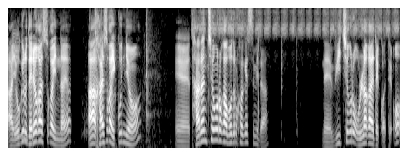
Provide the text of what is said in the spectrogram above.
아 여기로 내려갈 수가 있나요? 아 갈 수가 있군요. 예 다른 층으로 가보도록 하겠습니다. 네 위층으로 올라가야 될 것 같아요. 어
